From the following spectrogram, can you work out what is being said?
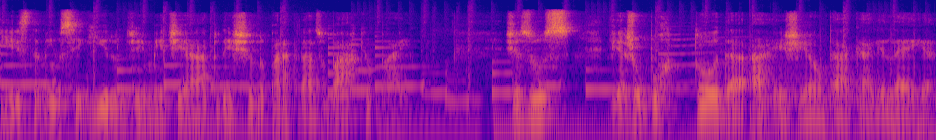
E eles também o seguiram de imediato, deixando para trás o barco e o pai. Jesus viajou por toda a região da Galileia,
